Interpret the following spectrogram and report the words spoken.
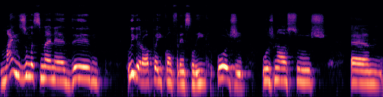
mais uma semana de Liga Europa e Conference League. Hoje os nossos, um,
